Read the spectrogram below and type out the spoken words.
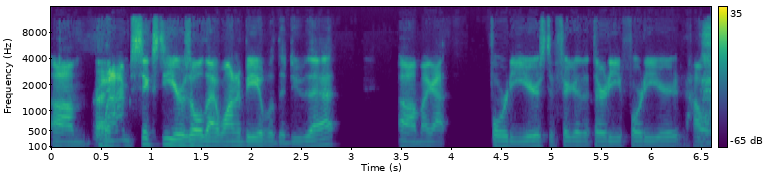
Um, Right. When I'm 60 years old, I want to be able to do that. Um, I got 40 years to figure the 30, 40 years. How old?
